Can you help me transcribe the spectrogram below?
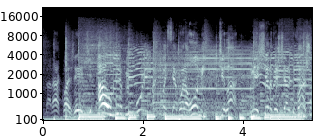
Estará com a gente ao vivo e muito, mas vai ser agora homem de lá, mexendo o vestiário do baixo?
